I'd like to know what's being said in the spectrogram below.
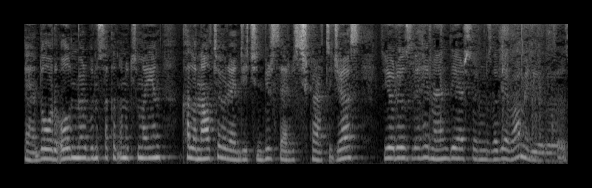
doğru olmuyor. Bunu sakın unutmayın. Kalan 6 öğrenci için bir servis çıkartacağız diyoruz ve hemen diğer sorumuzla devam ediyoruz.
